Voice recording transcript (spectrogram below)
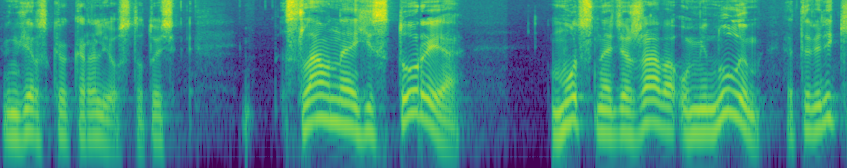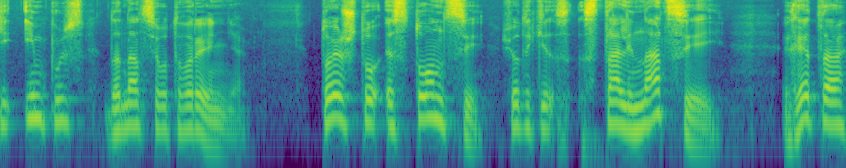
венгерскае каралеўства. То есть слаўная гісторыя моцная дзяржава ў мінулым это вялікі імпульс да нацыяўтварэння тое што эстонцы все-таки сталі нацыяй гэта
